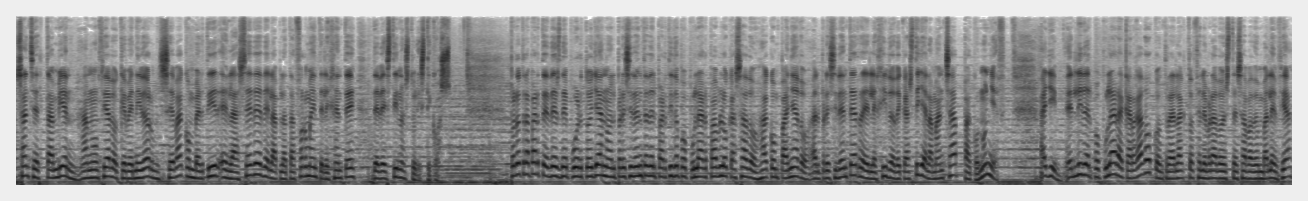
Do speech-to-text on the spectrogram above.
Sánchez también ha anunciado que Benidorm se va a convertir en la sede de la plataforma inteligente de destinos turísticos. Por otra parte, desde Puerto Llano, el presidente del Partido Popular, Pablo Casado, ha acompañado al presidente reelegido de Castilla-La Mancha, Paco Núñez. Allí, el líder popular ha cargado contra el acto celebrado este sábado en Valencia,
